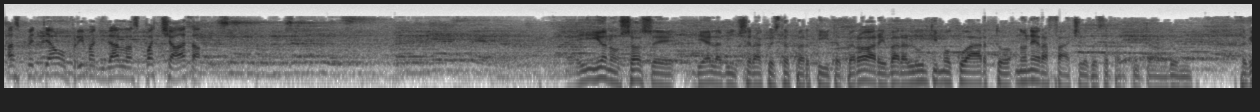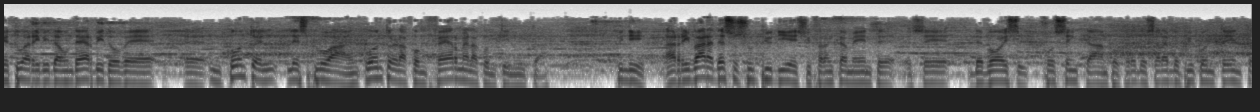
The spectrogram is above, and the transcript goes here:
aspettiamo prima di darla spacciata. Io non so se Biella vincerà questa partita, però arrivare all'ultimo quarto non era facile questa partita domenica perché tu arrivi da un derby dove eh, un conto è l'esploit, un conto è la conferma e la continuità. Quindi arrivare adesso sul più 10, francamente, se The Voice fosse in campo, credo sarebbe più contento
